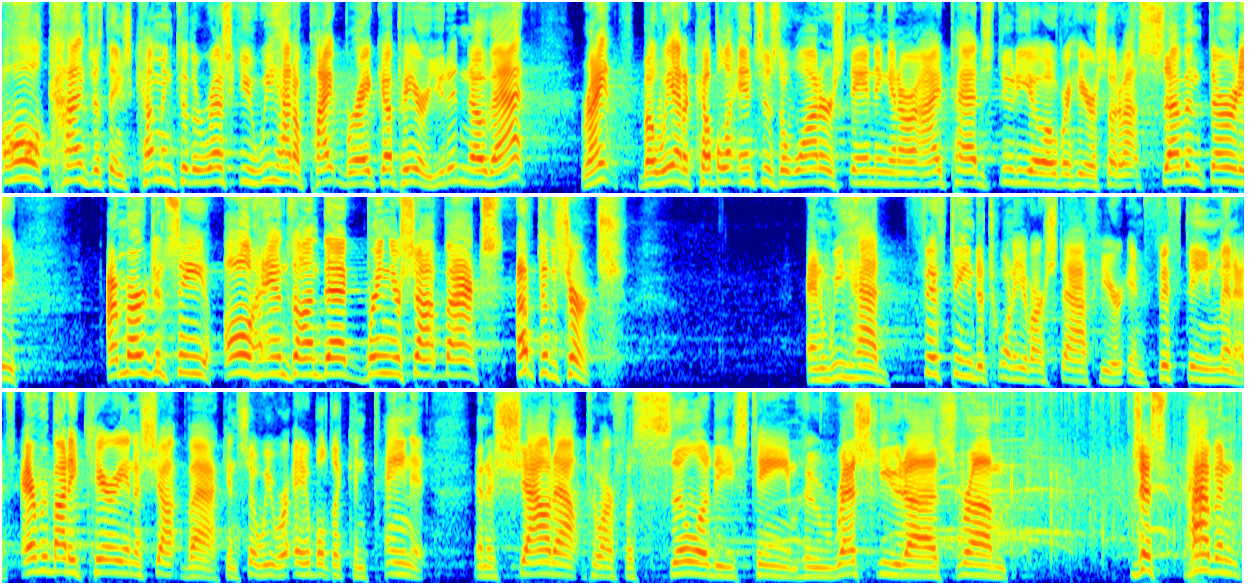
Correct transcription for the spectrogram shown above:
all kinds of things coming to the rescue. We had a pipe break up here. You didn't know that, right? But we had a couple of inches of water standing in our iPad studio over here. So at about 7:30, emergency, all hands on deck, bring your shop vacs up to the church. And we had 15 to 20 of our staff here in 15 minutes, everybody carrying a shop vac. And so we were able to contain it. And a shout out to our facilities team who rescued us from just having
